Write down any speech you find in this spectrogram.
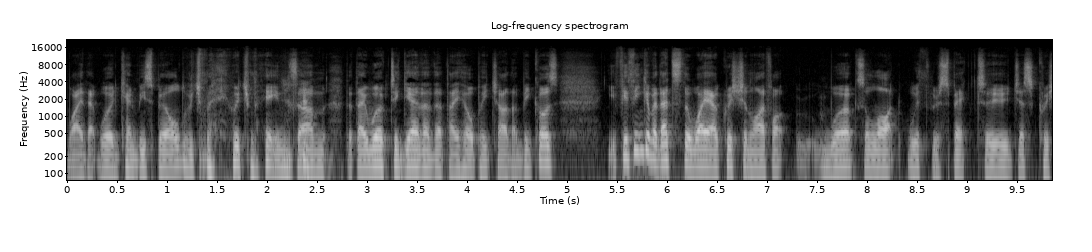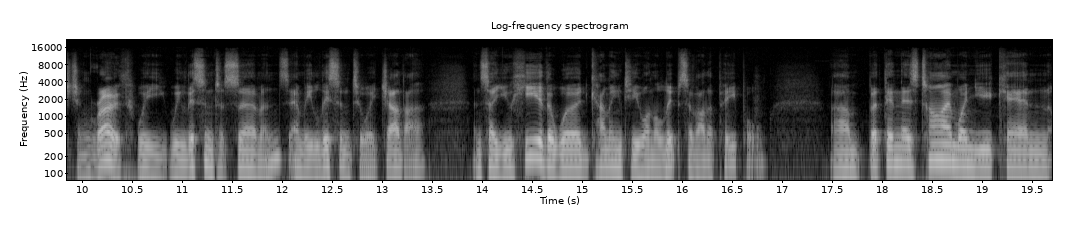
way that word can be spelled, which which means um, that they work together, that they help each other. Because if you think of it, that's the way our Christian life works a lot with respect to just Christian growth. We we listen to sermons and we listen to each other, and so you hear the word coming to you on the lips of other people. Um, but then there's time when you can,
